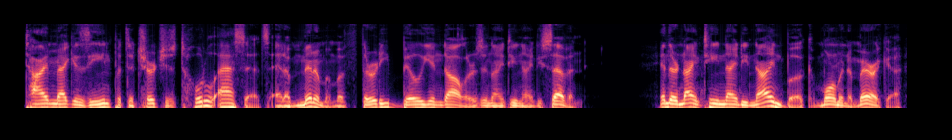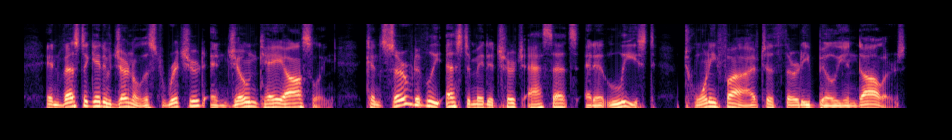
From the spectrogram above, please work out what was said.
Time magazine put the church's total assets at a minimum of $30 billion in 1997. In their 1999 book, Mormon America, investigative journalists Richard and Joan K. Ostling conservatively estimated church assets at at least 25 to 30 billion dollars,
